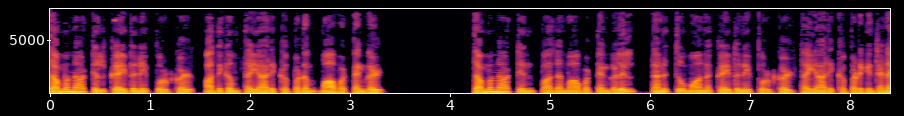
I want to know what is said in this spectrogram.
தமிழ்நாட்டில் கைவினைப் பொருட்கள் அதிகம் தயாரிக்கப்படும் மாவட்டங்கள். தமிழ்நாட்டின் பல மாவட்டங்களில் தனித்துவமான கைவினைப் பொருட்கள் தயாரிக்கப்படுகின்றன.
